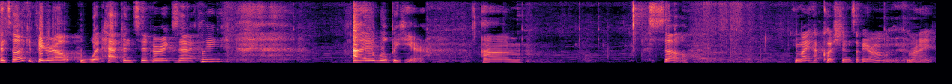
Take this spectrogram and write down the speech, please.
Until I can figure out what happened to her exactly, I will be here. Um, so, you might have questions of your own, right?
